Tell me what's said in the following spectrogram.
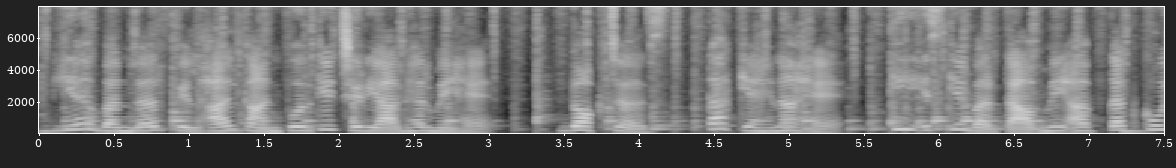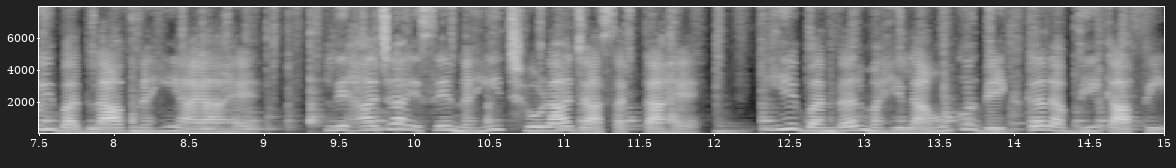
यह बंदर फ़िलहाल कानपुर के चिड़ियाघर में है। डॉक्टर्स, का कहना है कि इसके बर्ताव में अब तक कोई बदलाव नहीं आया है। लिहाजा इसे नहीं छोड़ा जा सकता है। ये बंदर महिलाओं को देखकर अब भी काफ़ी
